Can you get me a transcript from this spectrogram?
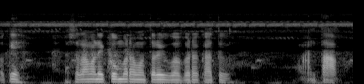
Oke. Assalamualaikum warahmatullahi wabarakatuh. Mantap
